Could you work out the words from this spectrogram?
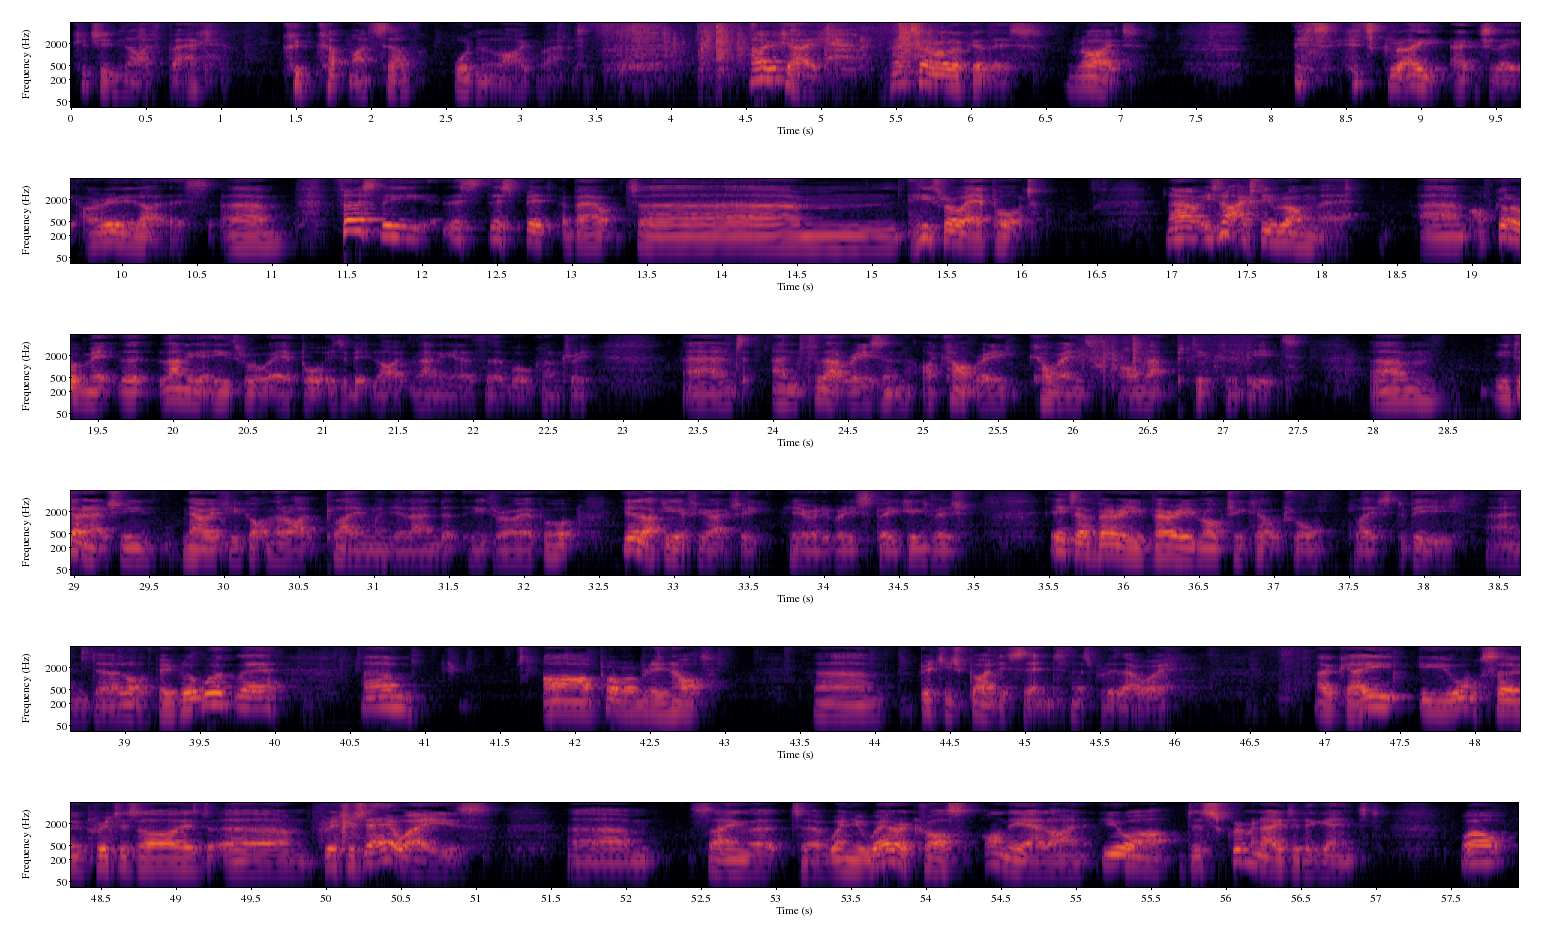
kitchen knife back. Could cut myself wouldn't like that. Okay, let's have a look at this. Right, it's it's great actually. I really like this. Um, firstly, this this bit about um, Heathrow Airport. Now, he's not actually wrong there. Um, I've got to admit that landing at Heathrow Airport is a bit like landing in a third world country, and and for that reason, I can't really comment on that particular bit. Um, you don't actually know if you've got on the right plane when you land at Heathrow Airport. You're lucky if you actually hear anybody speak English. It's a very, very multicultural place to be and a lot of people that work there um, are probably not um, British by descent, let's put it that way. Okay, he also criticised um, British Airways, um, saying that uh, when you wear a cross on the airline, you are discriminated against. Well,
